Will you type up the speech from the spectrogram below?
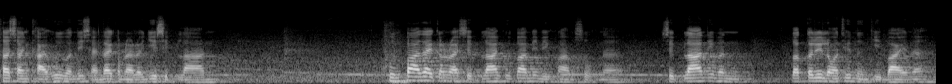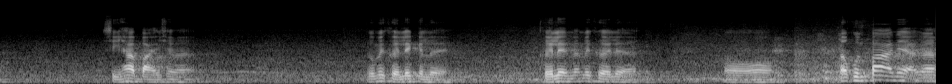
ถ้าฉันขายหุ้นวันนี้ฉันได้กำไรร้อยี่สิบล้าน คุณป้าได้กำไรสิบล้าน คุณป้าไม่มีความสุขนะสิบล้านนี่มันลอตเตอรี่รางวัลที่หนึ่งกี่ใบนะสี่ห้าใบใช่ไหมเราไม่เคยเล่นกันเลย เคยเล่นไหมไม่เคยเลยอ๋อแล้วคุณป้าเนี่ยนะ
